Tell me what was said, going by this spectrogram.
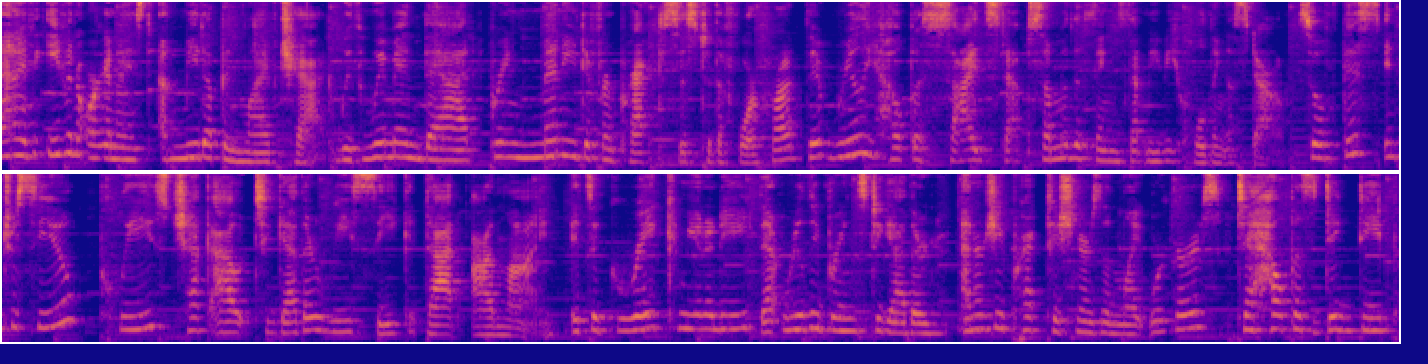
And I've even organized a meetup and live chat with women that bring many different practices to the forefront that really help us sidestep some of the things that may be holding us down. So if this interests you, please check out togetherweseek.online. It's a great community that really brings together energy practitioners and lightworkers to help us dig deep,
